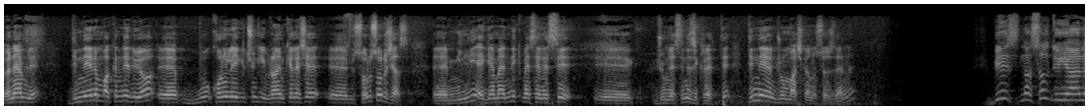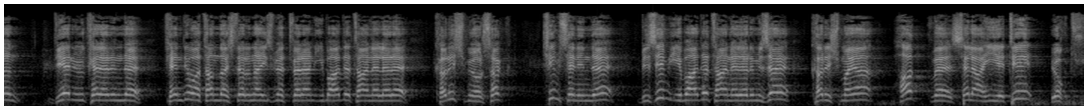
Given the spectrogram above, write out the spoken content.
Önemli. Dinleyelim bakın ne diyor. E, bu konuyla ilgili çünkü İbrahim Keleş'e e, bir soru soracağız. E, milli egemenlik meselesi e, cümlesini zikretti. Dinleyelim Cumhurbaşkanı'nın sözlerini. Biz nasıl dünyanın diğer ülkelerinde kendi vatandaşlarına hizmet veren ibadethanelere karışmıyorsak kimsenin de bizim ibadethanelerimize karışmaya hak ve selahiyeti yoktur.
